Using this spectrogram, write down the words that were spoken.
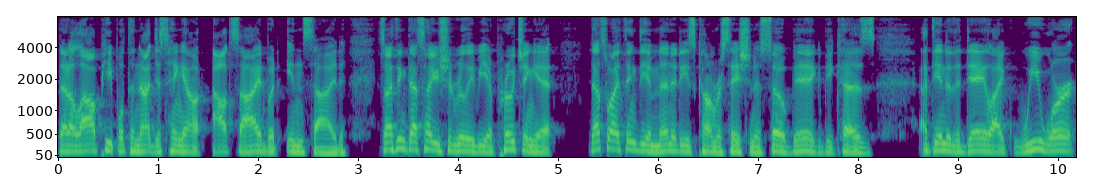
that allow people to not just hang out outside, but inside. So I think that's how you should really be approaching it. That's why I think the amenities conversation is so big because at the end of the day, like we weren't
